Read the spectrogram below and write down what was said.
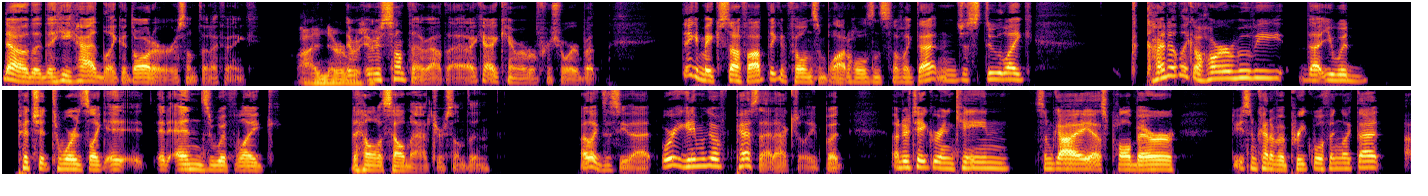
No, that he had like a daughter or something. I think I never. there, there was something about that. I can't, I can't remember for sure, but they can make stuff up. They can fill in some plot holes and stuff like that, and just do like kind of like a horror movie that you would pitch it towards like it it ends with like the Hell in a Cell match or something. I'd like to see that, or you can even go past that actually. But Undertaker and Kane, some guy as Paul Bearer, do some kind of a prequel thing like that. I-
